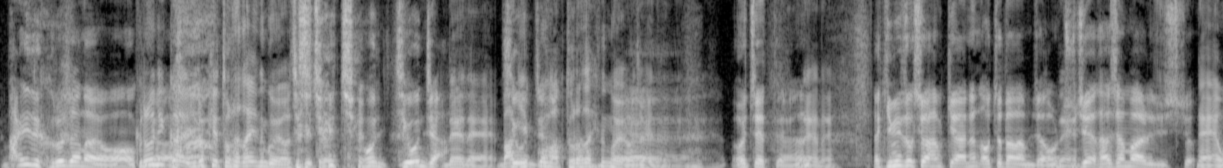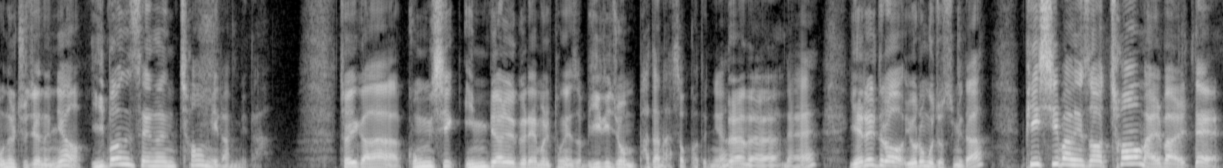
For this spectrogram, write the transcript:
많이들 그러잖아요. 그러니까 그냥. 이렇게 돌아다니는 거예요. 지, 저희들. 지, 혼, 지 혼자. 네네. 막지 입고. 막 돌아다니는 거예요. 예. 저희는. 어쨌든 네네. 자, 김인석 씨와 함께하는 어쩌다 남자 오늘 네. 주제 다시 한번 알려주시죠. 네, 오늘 주제는요. 이번 생은 처음이랍니다. 저희가 공식 인별그램을 통해서 미리 좀 받아놨었거든요. 네네. 네. 예를 들어 요런 거 좋습니다. PC방에서 처음 알바할 때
